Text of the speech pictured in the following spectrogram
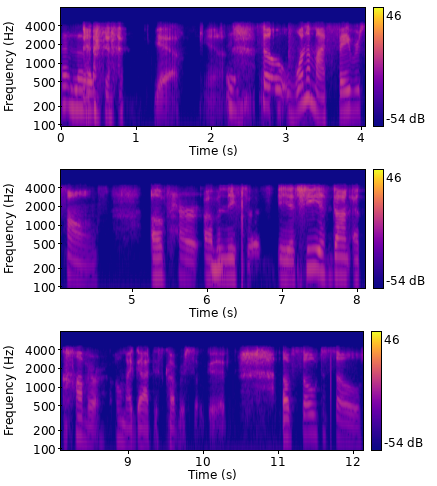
I love it. yeah. Yeah. Yeah. So one of my favorite songs of her of Mhm. Aneessa's is she has done a cover. Oh my God, this cover is so good. Of Soul II Souls,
